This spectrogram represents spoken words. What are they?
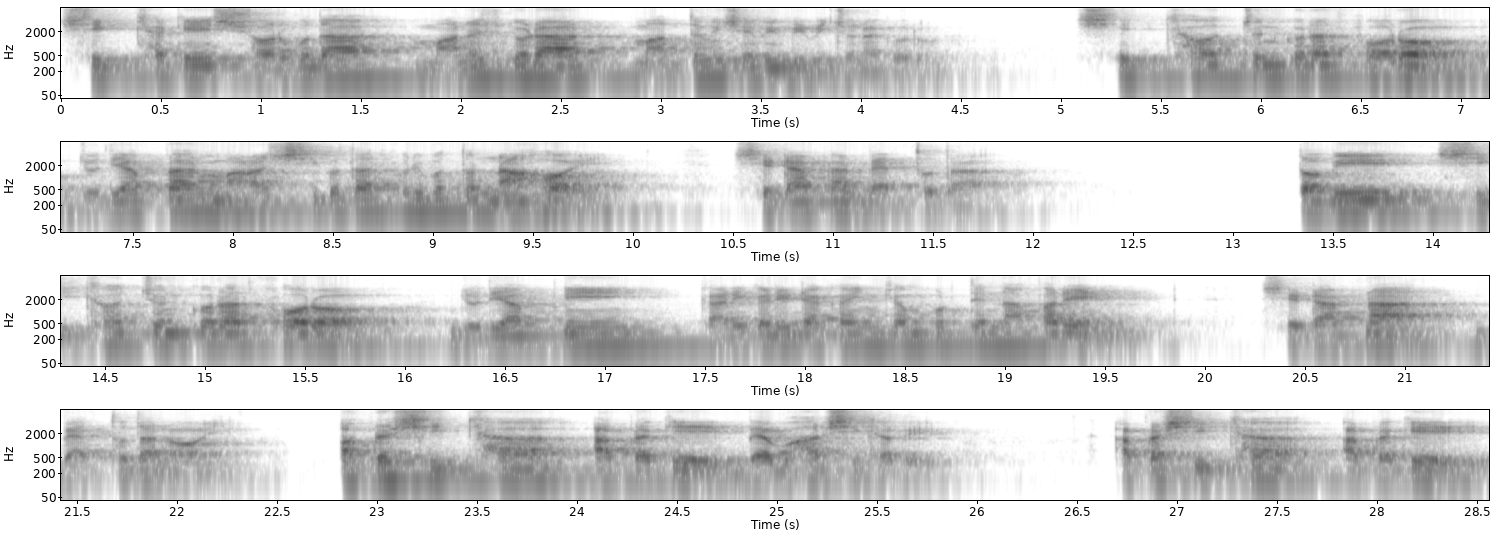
শিক্ষাকে সর্বদা মানুষ গড়ার মাধ্যম হিসেবে বিবেচনা করুন। শিক্ষা অর্জন করার পরও যদি আপনার মানসিকতার পরিবর্তন না হয়, সেটা আপনার ব্যর্থতা। তবে শিক্ষা অর্জন করার পরও যদি আপনি গাড়ি গাড়ি টাকা ইনকাম করতে না পারেন, সেটা আপনার ব্যর্থতা নয়। আপনার শিক্ষা আপনাকে ব্যবহার শেখাবে। আপনার শিক্ষা আপনাকে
